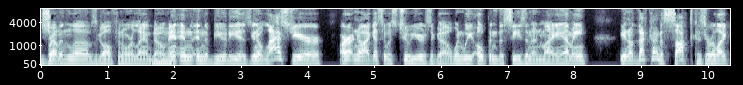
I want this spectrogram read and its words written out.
So. Brevin loves golf in Orlando, mm-hmm. and, and and the beauty is, you know, last year or no, I guess it was two years ago when we opened the season in Miami. You know that kind of sucked because you were like,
